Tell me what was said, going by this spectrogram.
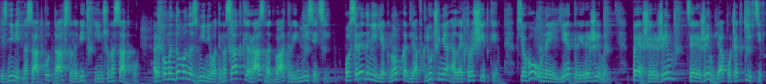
зніміть насадку та встановіть іншу насадку. Рекомендовано змінювати насадки раз на 2-3 місяці. Посередині є кнопка для включення електрощітки. Всього у неї є три режими. Перший режим це режим для початківців,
